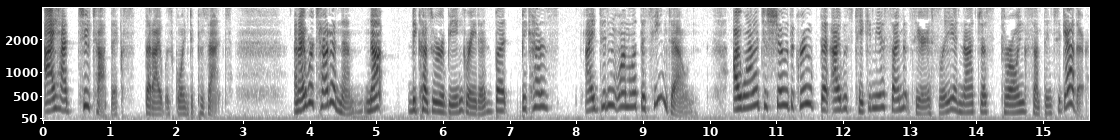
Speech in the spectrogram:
I had two topics that I was going to present, and I worked hard on them, not because we were being graded, but because I didn't want to let the team down. I wanted to show the group that I was taking the assignment seriously and not just throwing something together.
